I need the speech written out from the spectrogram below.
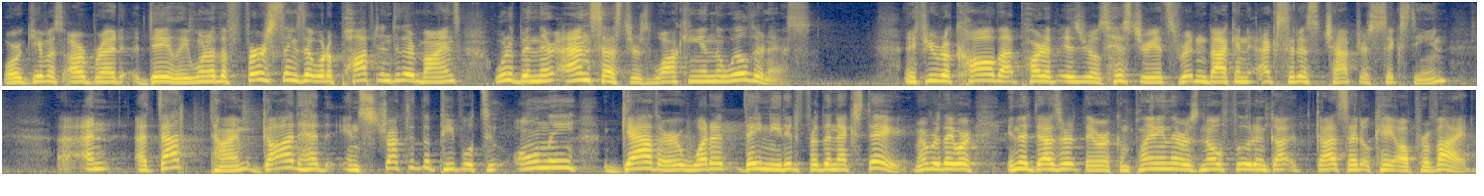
or give us our bread daily, one of the first things that would have popped into their minds would have been their ancestors walking in the wilderness. And if you recall that part of Israel's history, it's written back in Exodus chapter 16. And at that time, God had instructed the people to only gather what they needed for the next day. Remember, they were in the desert, they were complaining there was no food, and God, God said, Okay, I'll provide.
